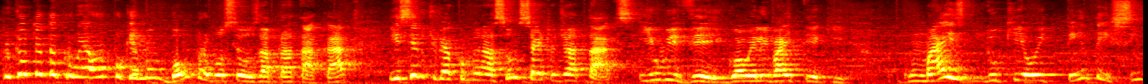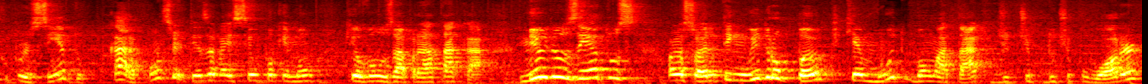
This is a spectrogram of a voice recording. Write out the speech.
porque o Tentacruel é um Pokémon bom pra você usar pra atacar, e se ele tiver a combinação certa de ataques e o IV, igual ele vai ter aqui, com mais do que 85%, cara, com certeza vai ser um Pokémon que eu vou usar para atacar. 1200, olha só, ele tem o Hydro Pump, que é muito bom ataque de tipo, do tipo Water,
